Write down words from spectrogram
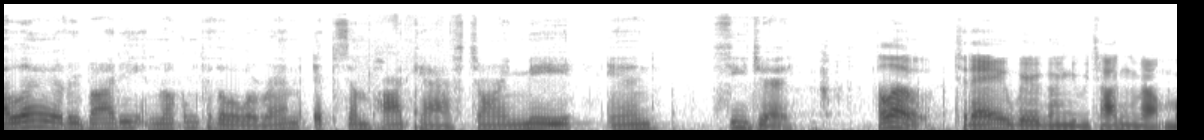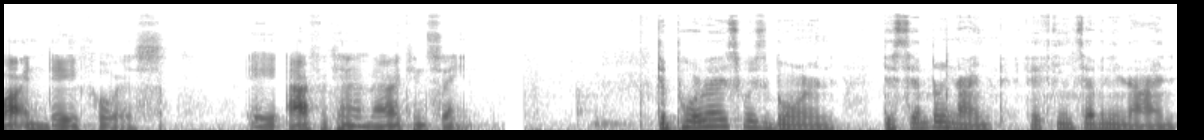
Hello, everybody, and welcome to the Lorem Ipsum podcast starring me and CJ. Hello. Today we're going to be talking about Martin de Porres, a African American saint. De Porres was born December 9th, 1579,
